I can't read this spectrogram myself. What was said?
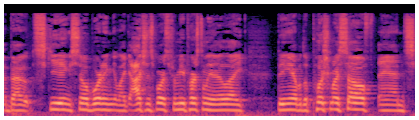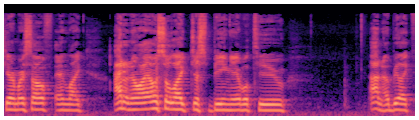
about skiing, snowboarding, like action sports. For me personally, I like being able to push myself and scare myself, and like, I don't know. I also like just being able to, I don't know, be like,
